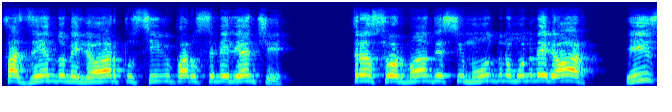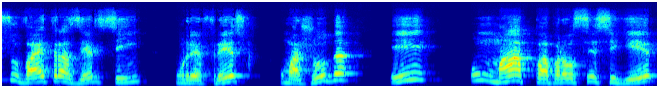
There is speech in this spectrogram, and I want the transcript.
fazendo o melhor possível para o semelhante, transformando esse mundo no mundo melhor. Isso vai trazer, sim, um refresco, uma ajuda e um mapa para você seguir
